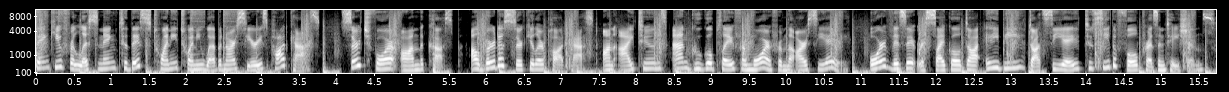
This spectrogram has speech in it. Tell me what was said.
Thank you for listening to this 2020 webinar series podcast. Search for On the Cusp, Alberta's circular podcast, on iTunes and Google Play for more from the RCA, or visit recycle.ab.ca to see the full presentations.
